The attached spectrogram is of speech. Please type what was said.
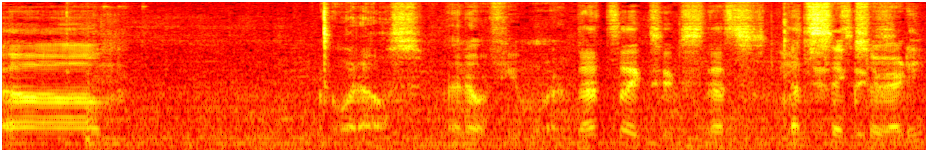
Um, what else? I know a few more. That's like six. That's legit That's six already.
